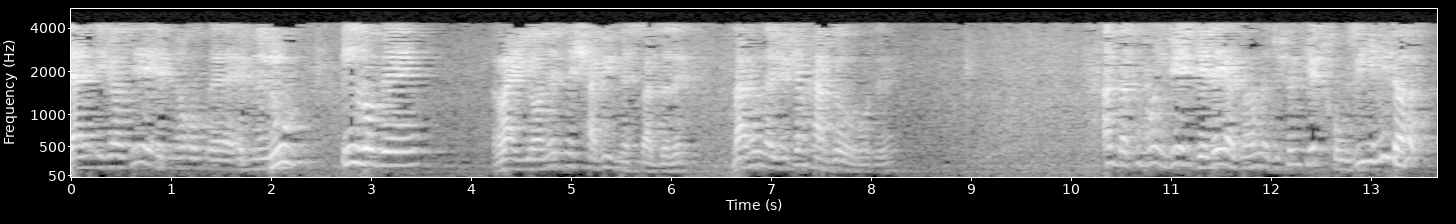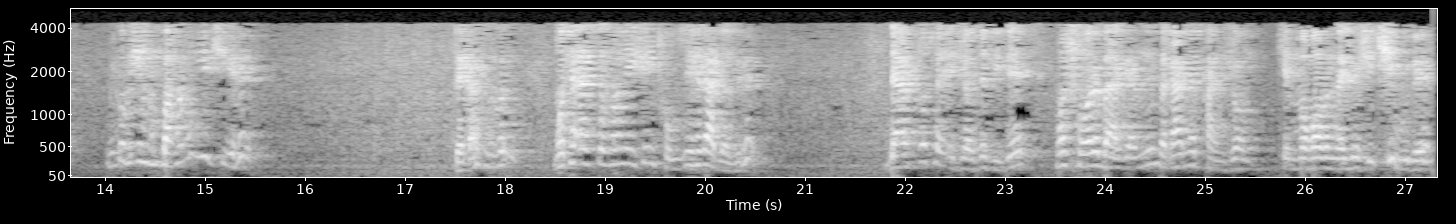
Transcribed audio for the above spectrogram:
در اجازه ابن, ابن نوح این رو به ریان ابن شبیب نسبت داده. مرحوم نجاشی هم هر دو آورده. البته ما اینجا یک گله از مرحوم نجاشی که یک توضیحی می‌داد. میگم این با همون یکیه. دقت می‌کنید؟ متاسفانه ایشون توضیح نداده. در دو تا اجازه دیده ما شما رو برگردونیم به قرن پنجم که مقام نجاشی چی بوده؟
